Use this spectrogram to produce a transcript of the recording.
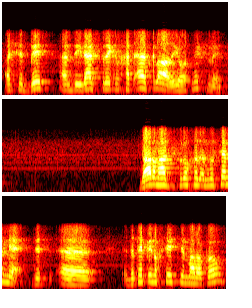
als je bidt en die luidspreker gaat uitklaren, je hoort niks meer. Daarom had je vroeger een musammi. Dus uh, dat heb je nog steeds in Marokko.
